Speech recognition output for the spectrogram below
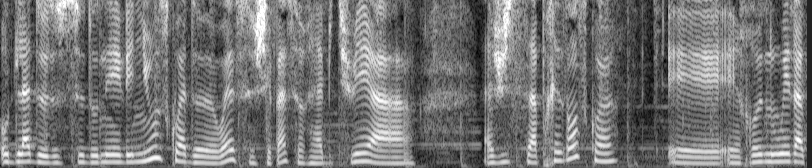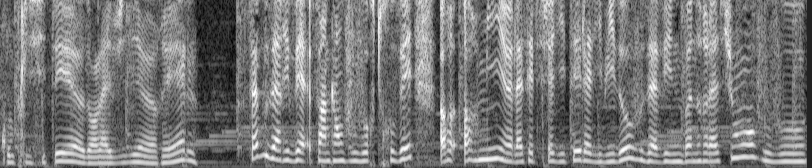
Au-delà de, de se donner les news, quoi, de ouais, je sais pas, se réhabituer à, à juste sa présence, quoi, et, et renouer la complicité euh, dans la vie euh, réelle. Ça, vous arrivez, enfin, quand vous vous retrouvez, hor- hormis euh, la sexualité, la libido, vous avez une bonne relation Vous, vous,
